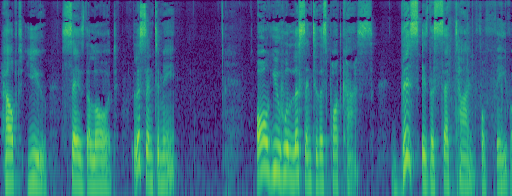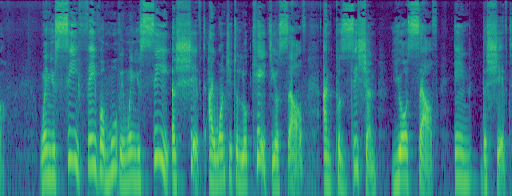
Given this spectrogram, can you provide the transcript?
helped you," says the Lord. Listen to me all you who listen to this podcast, this is the set time for favor. When you see favor moving, when you see a shift, I want you to locate yourself and position yourself in the shift.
